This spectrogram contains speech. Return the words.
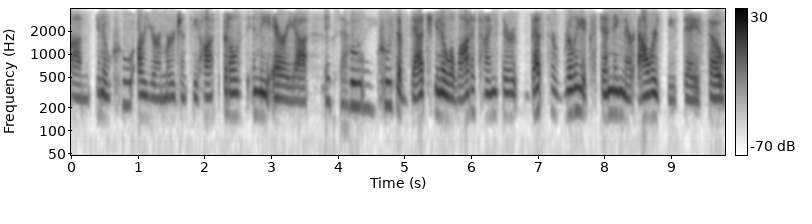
um, you know, who are your emergency hospitals in the area? Exactly. Who who's a vet? You know, a lot of times their vets are really extending their hours these days, so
